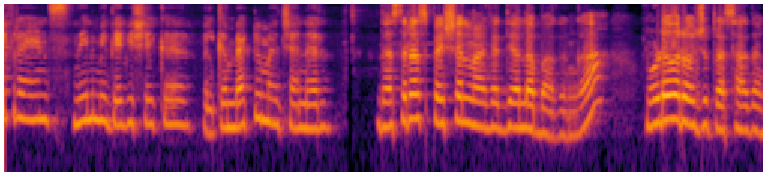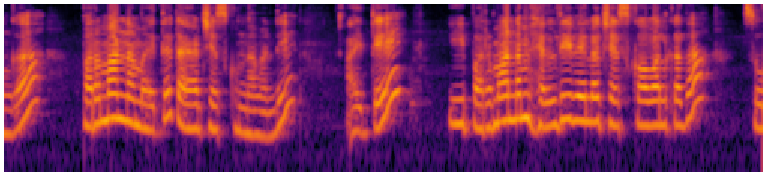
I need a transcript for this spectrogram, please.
హాయ్ ఫ్రెండ్స్ నేను మీ Devishekhar. Welcome back to my channel Dasara special నైవేద్యాల భాగంగా మూడవ రోజు ప్రసాదంగా పరమాన్నం అయితే తయారు చేసుకుందామండి. అయితే ఈ పరమాన్నం హెల్దీ వేలో చేసుకోవాలి కదా సో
